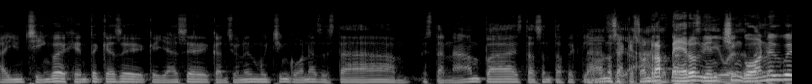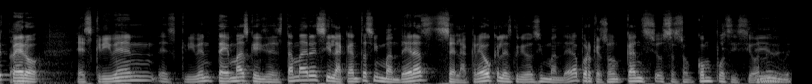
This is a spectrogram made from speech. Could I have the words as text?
Hay un chingo de gente que hace, que ya hace canciones muy chingonas. Está, está Nampa, está Santa Fe Clan. No, o sea, que son ah, raperos sí, bien güey, chingones, güey. Pero escriben, escriben temas que dices, esta madre si la canta sin banderas, se la creo que la escribió sin bandera, porque son canciones, son composiciones, Sí, güey.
